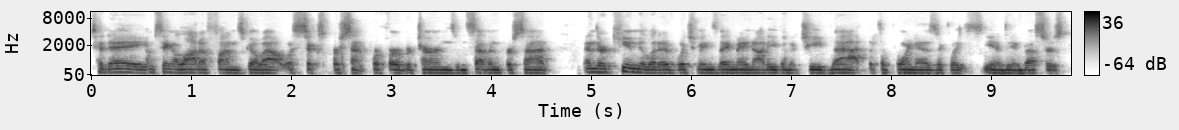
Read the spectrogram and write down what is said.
Today, I'm seeing a lot of funds go out with 6% preferred returns and 7%. And they're cumulative, which means they may not even achieve that. But the point is, at least, you know, the investors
